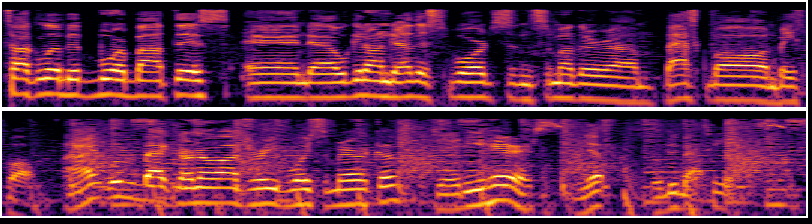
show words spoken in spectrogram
Talk a little bit more about this, and uh, we'll get on to other sports and some other um, basketball and baseball. All right, we'll be back. Darnell Autry, Voice America. JD Harris. Yep, we'll be back. TS.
